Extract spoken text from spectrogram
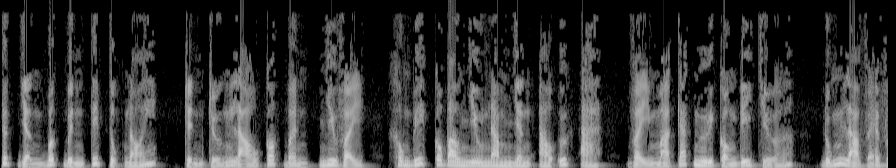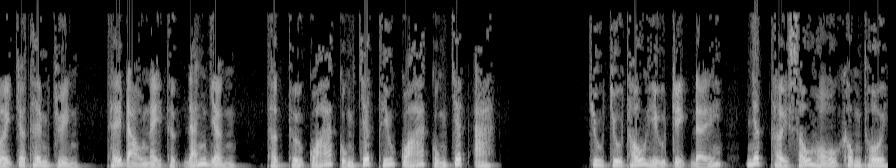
tức giận bất bình tiếp tục nói, trịnh trưởng lão có bệnh như vậy, không biết có bao nhiêu nam nhân ao ước a, vậy mà các ngươi còn đi chữa, đúng là vẽ vời cho thêm chuyện, thế đạo này thực đáng giận, thật thừa quá cũng chết thiếu quá cũng chết a. Chu chu thấu hiểu triệt để, nhất thời xấu hổ không thôi,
